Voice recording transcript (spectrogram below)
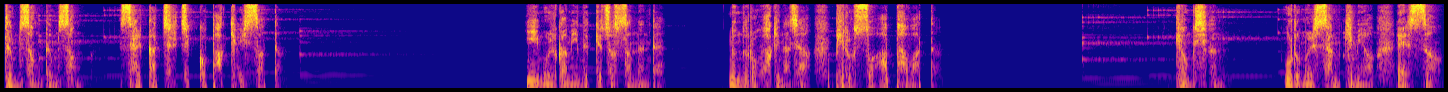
듬성듬성 살갗을 찢고 박혀 있었다. 이물감이 느껴졌었는데 눈으로 확인하자 비로소 아파왔다. 경식은 울음을 삼키며 애써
